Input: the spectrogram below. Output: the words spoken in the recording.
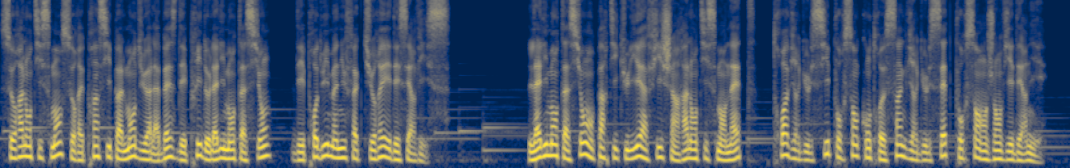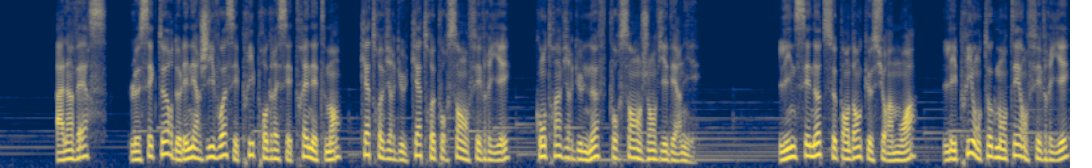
ce ralentissement serait principalement dû à la baisse des prix de l'alimentation, des produits manufacturés et des services. L'alimentation en particulier affiche un ralentissement net, 3,6% contre 5,7% en janvier dernier. A l'inverse, le secteur de l'énergie voit ses prix progresser très nettement, 4,4% en février, contre 1,9% en janvier dernier. L'INSEE note cependant que sur un mois, les prix ont augmenté en février,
